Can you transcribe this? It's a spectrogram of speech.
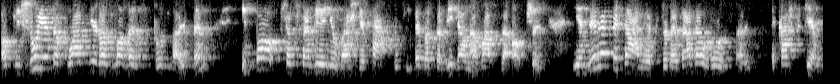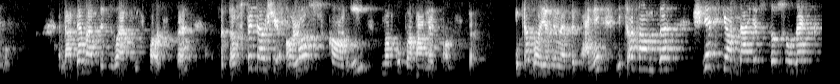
opisuje dokładnie rozmowę z Rooseveltem i po przedstawieniu właśnie faktów i tego, co widział na własne oczy, jedyne pytanie, które zadał Roosevelt Karskiemu na temat sytuacji w Polsce, to spytał się o los koni w okupowanej Polsce. I to było jedyne pytanie. I to sądzę, świetnie oddaje stosunek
